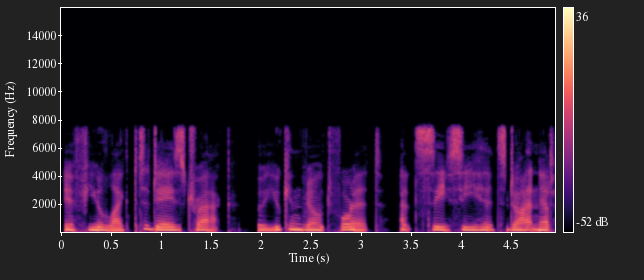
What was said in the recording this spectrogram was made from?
If you liked today's track, you can vote for it at cchits.net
